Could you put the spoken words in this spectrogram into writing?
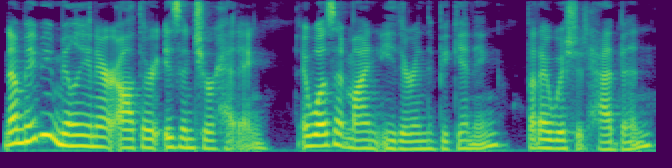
Now, maybe millionaire author isn't your heading. It wasn't mine either in the beginning, but I wish it had been.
